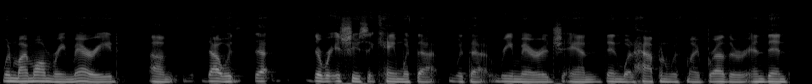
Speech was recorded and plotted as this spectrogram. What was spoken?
when my mom remarried, um, that was that there were issues that came with that with that remarriage and then what happened with my brother. And then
